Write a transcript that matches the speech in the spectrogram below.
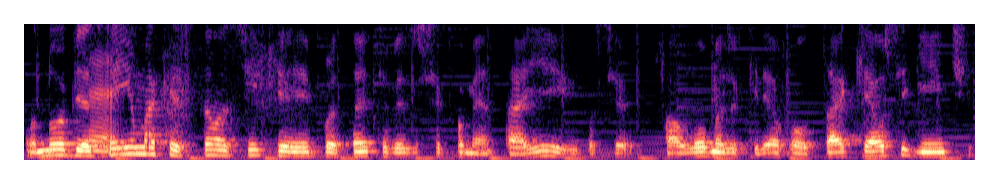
Ô, Núbia, é. tem uma questão assim que é importante talvez você comentar aí, você falou, mas eu queria voltar, que é o seguinte,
